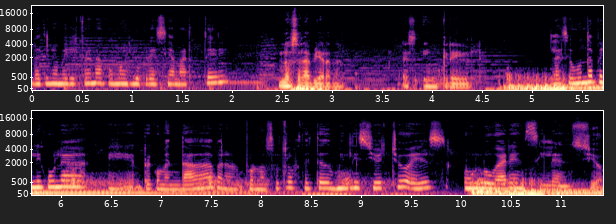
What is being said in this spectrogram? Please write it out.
latinoamericana como es Lucrecia Martel. No se la pierdan. Es increíble. La segunda película eh, recomendada para, por nosotros de este 2018 es Un lugar en silencio.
